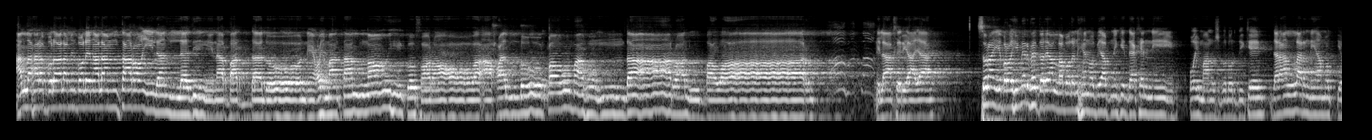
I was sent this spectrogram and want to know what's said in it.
আল্লাহ রাব্বুল আলামিন বলেন আলাম তারা ইলাল্লাযীনা বাদদালু নি'মাতাল্লাহি কুফরা ওয়া আহাল্লু কওমাহুম দারাল বাওয়ার। ইলা আখিরি আয়া সূরা ইব্রাহিমের ভেতরে আল্লাহ বলেন, হে নবী, আপনি কি দেখেননি ওই মানুষগুলোর দিকে যারা আল্লাহর নিয়ামতকে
